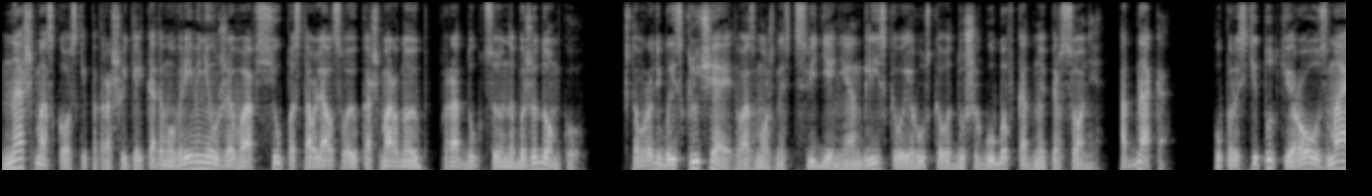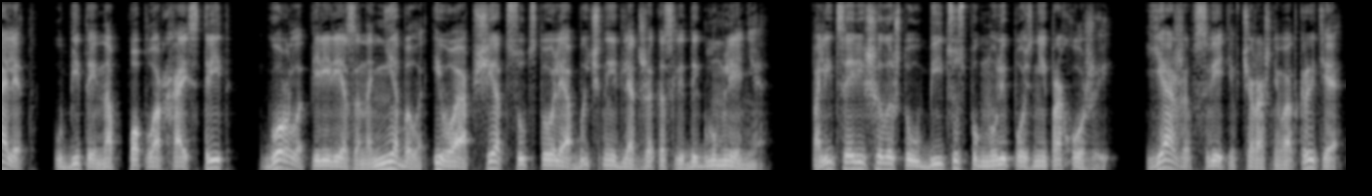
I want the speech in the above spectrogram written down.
Наш московский потрошитель к этому времени уже вовсю поставлял свою кошмарную продукцию на божедомку, что вроде бы исключает возможность сведения английского и русского душегубов к одной персоне. Однако, у проститутки Роуз Майлет убитой на Поплар-Хай-стрит, горло перерезано не было и вообще отсутствовали обычные для Джека следы глумления. Полиция решила, что убийцу спугнули поздние прохожие. Я же в свете вчерашнего открытия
